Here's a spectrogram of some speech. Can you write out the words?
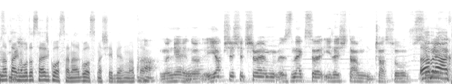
no tak, no bo dostałeś głosa na, głos na siebie, no tak. Aha. No nie, no ja przyszedłem z Nexe ileś tam czasu w sumie. Dobra, ch-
